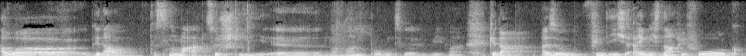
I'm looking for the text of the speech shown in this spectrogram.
Aber genau, das nochmal abzuschließen, äh, nochmal einen Bogen zu, wie war. Genau, also finde ich eigentlich nach wie vor,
